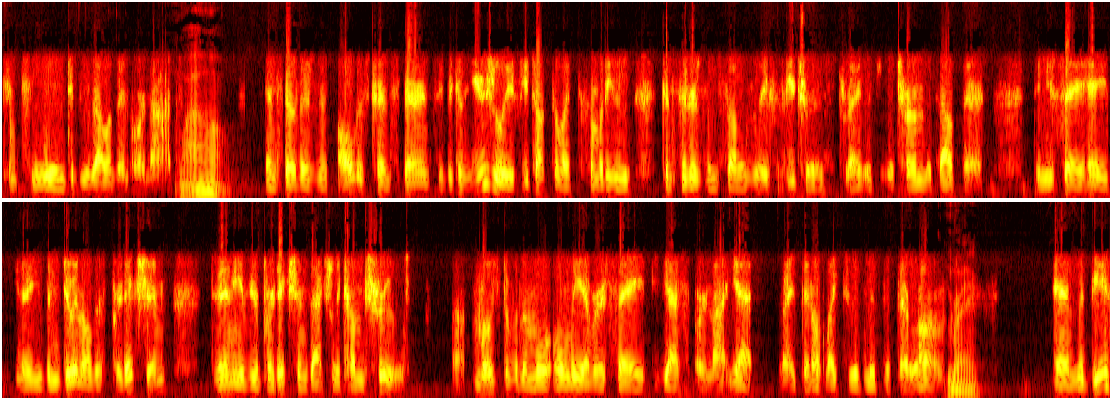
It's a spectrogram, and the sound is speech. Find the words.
continuing to be relevant or not. Wow. And so there's this, all this transparency because usually if you talk to like somebody who considers themselves a futurist, right, which is a term that's out there, and you say, hey, you know, you've been doing all this prediction. Did any of your predictions actually come true? Uh, most of them will only ever say yes or not yet, right? They don't like to admit that they're wrong. Right. And with these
